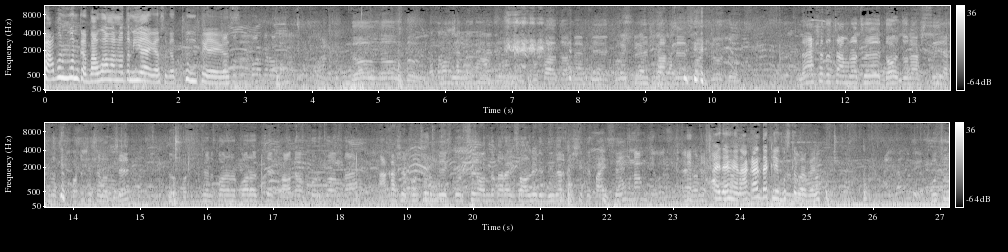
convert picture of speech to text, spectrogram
বাবুর মন কর বাবু আমার মতন ইয়ে হয়ে গেছে গা, থুম হয়ে গেছে। না একসাথে হচ্ছে আমরা হচ্ছে দশ জন আসছি এখন হচ্ছে ফটো সেশন হচ্ছে। তো ফটো সেশন করার পর হচ্ছে খাওয়া দাওয়া করব আমরা। আকাশে প্রচুর মেঘ করছে অন্ধকার হয়েছে অলরেডি দুইবার বৃষ্টিতে পাইছে। এই দেখেন আকার দেখলে বুঝতে পারবেন। প্রচুর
